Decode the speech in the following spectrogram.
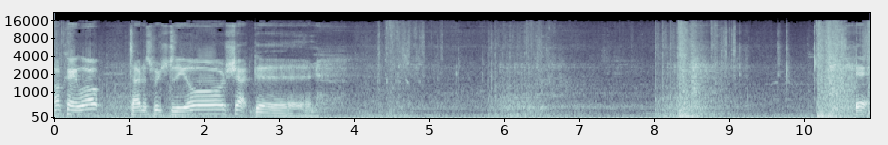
Okay, well, time to switch to the old shotgun. Yeah.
